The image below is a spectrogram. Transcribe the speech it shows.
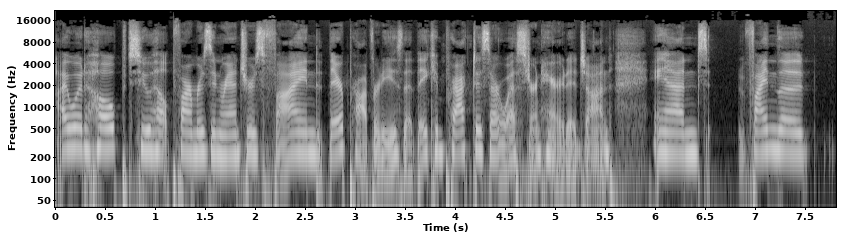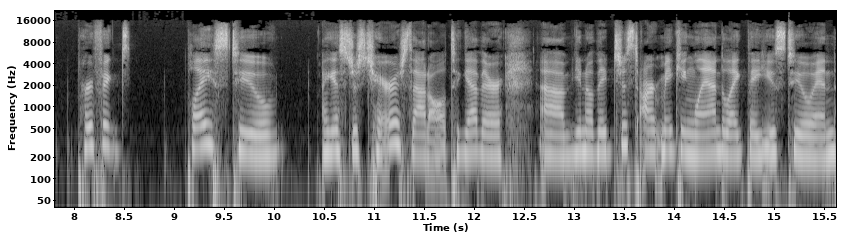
I would hope to help farmers and ranchers find their properties that they can practice our Western heritage on and find the perfect place to I guess just cherish that all together. Um, you know, they just aren't making land like they used to, and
